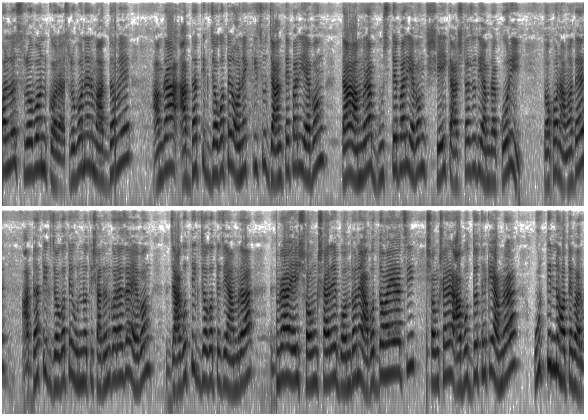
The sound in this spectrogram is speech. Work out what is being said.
হলো শ্রবণ করা। শ্রবণের মাধ্যমে আমরা আধ্যাত্মিক জগতের অনেক কিছু জানতে পারি এবং তা আমরা বুঝতে পারি এবং সেই কাজটা যদি আমরা করি, তখন আমাদের আধ্যাত্মিক জগতে উন্নতি সাধন করা যায় এবং জাগতিক জগতে যে আমরা আমরা এই সংসারে বন্ধনে আবদ্ধ হয়ে আছি। সংসারের আবদ্ধ থেকে আমরা উত্তীর্ণ হতে পারব,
